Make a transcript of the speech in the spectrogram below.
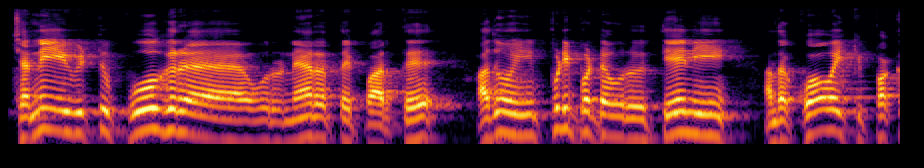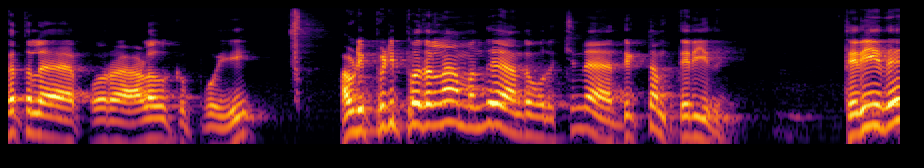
சென்னையை விட்டு போகிற ஒரு நேரத்தை பார்த்து அதுவும் இப்படிப்பட்ட ஒரு தேனி அந்த கோவைக்கு பக்கத்தில் போகிற அளவுக்கு போய் அப்படி பிடிப்பதெல்லாம் வந்து அந்த ஒரு சின்ன திட்டம் தெரியுது. தெரியுது.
